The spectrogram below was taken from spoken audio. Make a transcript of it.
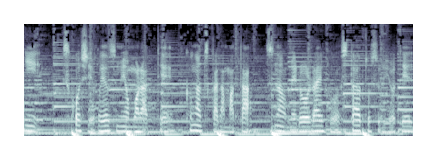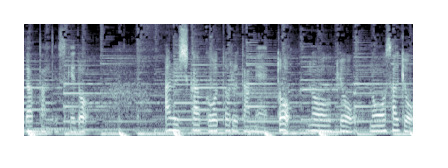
に少しお休みをもらって9月からまた素直メローライフをスタートする予定だったんですけどある資格を取るためと農業農作業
